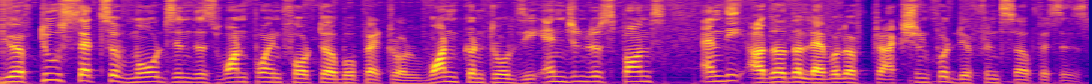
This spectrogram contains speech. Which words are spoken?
You have two sets of modes in this 1.4 turbo petrol. One controls the engine response and the other the level of traction for different surfaces.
